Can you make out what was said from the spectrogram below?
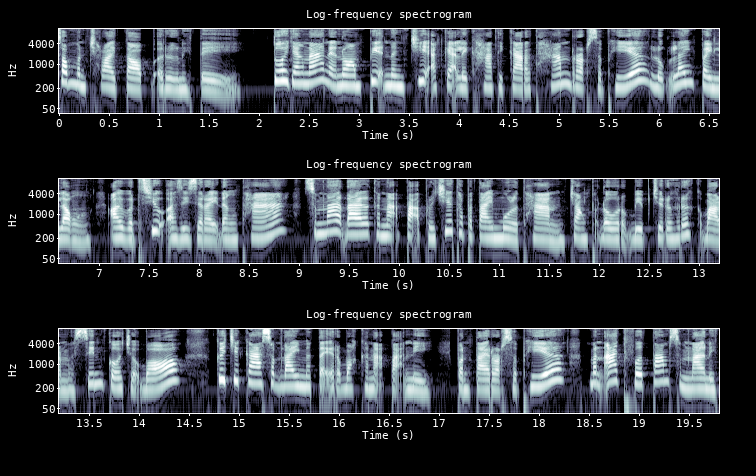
សុំមិនឆ្លើយតបរឿងនេះទេ ទោះយ៉ាងណាអ្នកនាំពាក្យនឹងជាអគ្គលេខាធិការដ្ឋានរដ្ឋសភាលោកលេងពេញឡុងឲ្យវត្ថុអាស៊ីសេរីដឹងថាសំណើដែលគណៈបកប្រជាធិបតេយ្យមូលដ្ឋានចង់បដូររបៀបជ្រើសរើសក្បាលម៉ាស៊ីនកោជបគឺជាការសម្ដែងមតិរបស់គណៈបកនេះប៉ុន្តែរដ្ឋសភាមិនអាចធ្វើតាមសំណើនេះ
